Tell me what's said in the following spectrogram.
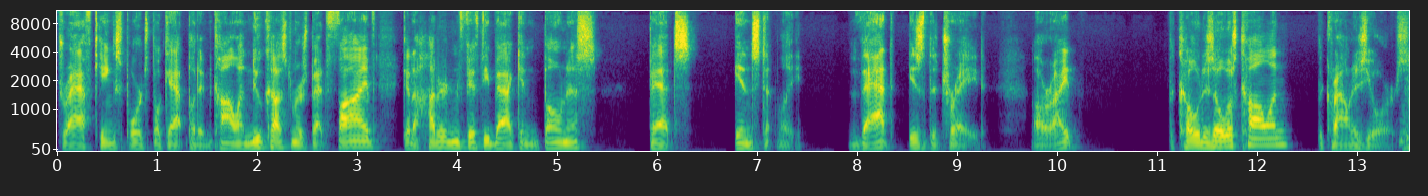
DraftKings Sportsbook app. Put in Colin. New customers bet five, get 150 back in bonus bets instantly. That is the trade. All right. The code is always Colin. The crown is yours.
